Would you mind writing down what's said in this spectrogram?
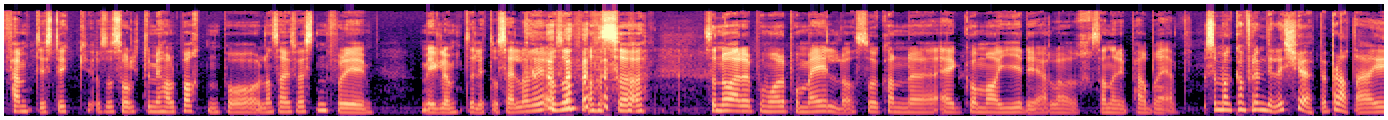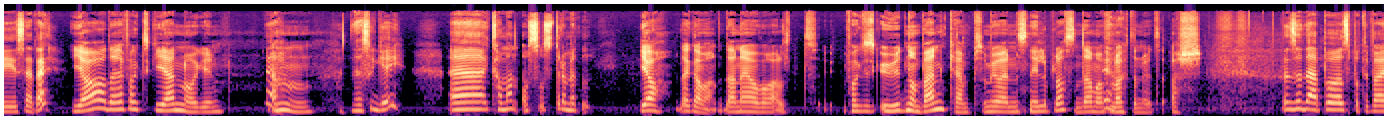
50 stykk, og så solgte vi halvparten på lanseringsfesten fordi vi glemte litt å selge de og sånn. Altså, så, så nå er det på en måte på mail, da, så kan eh, jeg komme og gi de, eller sende de per brev. Så man kan fremdeles kjøpe plata i CD? Ja, det er faktisk igjen noen. Ja. Mm. Det er så gøy. Eh, kan man også strømme den? Ja, det kan man. Den er overalt. Faktisk utenom Bandcamp, som jo er den snille plassen, der man får Ja. lagt den ut. Æsj. Men så det er på Spotify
